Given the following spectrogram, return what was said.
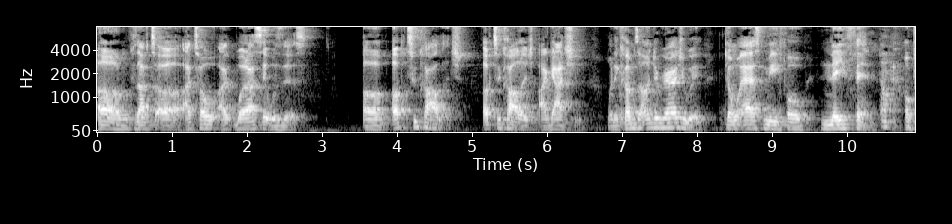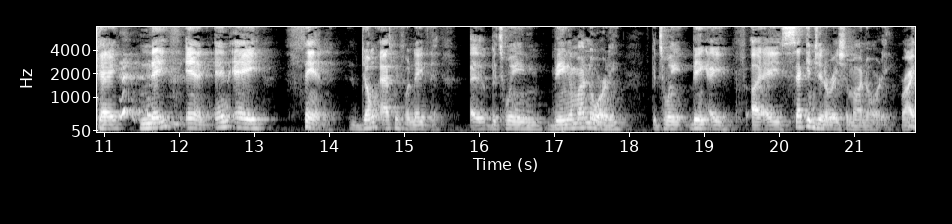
Um, because I've t- uh, I told I, what I said was this um, up to college, up to college, I got you. When it comes to undergraduate, don't ask me for Nathan. Okay, Nathan, N A thin. Don't ask me for Nathan. Uh, between being a minority, between being a a, a second generation minority, right?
